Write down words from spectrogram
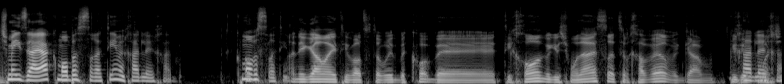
תשמעי, זה היה כמו בסרטים, אחד לאחד. כמו אוקיי. בסרטים. אני גם הייתי בארצות הברית בקו- בתיכון, בגיל 18, אצל חבר, וגם בדיוק מה ש... לאחד.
